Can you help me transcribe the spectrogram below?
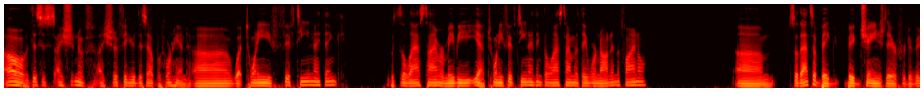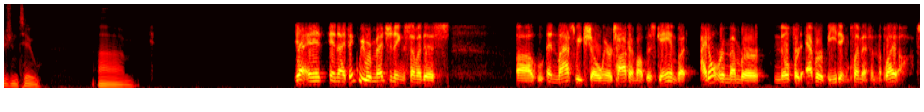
Oh, this is I shouldn't have I should have figured this out beforehand. Uh, what 2015 I think was the last time, or maybe yeah 2015 I think the last time that they were not in the final. Um, so that's a big big change there for Division Two. Um, yeah, and it, and I think we were mentioning some of this uh, in last week's show when we were talking about this game, but I don't remember Milford ever beating Plymouth in the playoffs.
